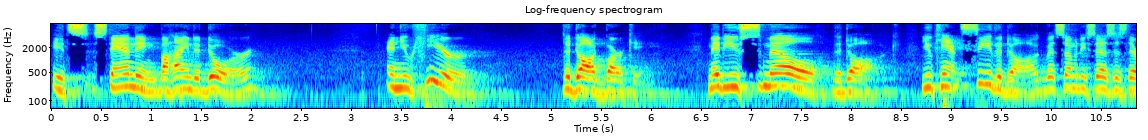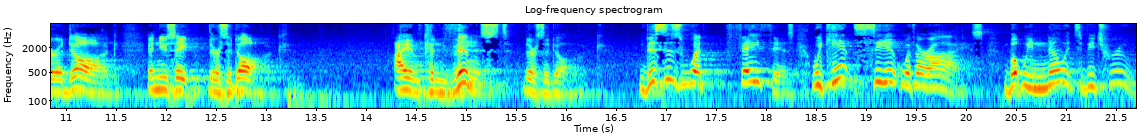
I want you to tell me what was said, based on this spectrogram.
it's standing behind a door and you hear the dog barking. Maybe you smell the dog. You can't see the dog, but somebody says, Is there a dog? And you say, There's a dog. I am convinced there's a dog. This is what faith is. We can't see it with our eyes, but we know it to be true.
